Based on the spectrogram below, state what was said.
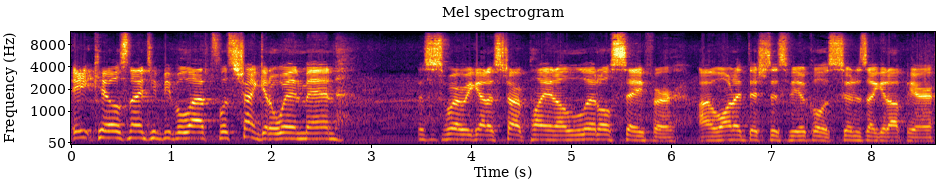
Eight kills, 19 people left. Let's try and get a win, man. This is where we gotta start playing a little safer. I want to ditch this vehicle as soon as I get up here.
